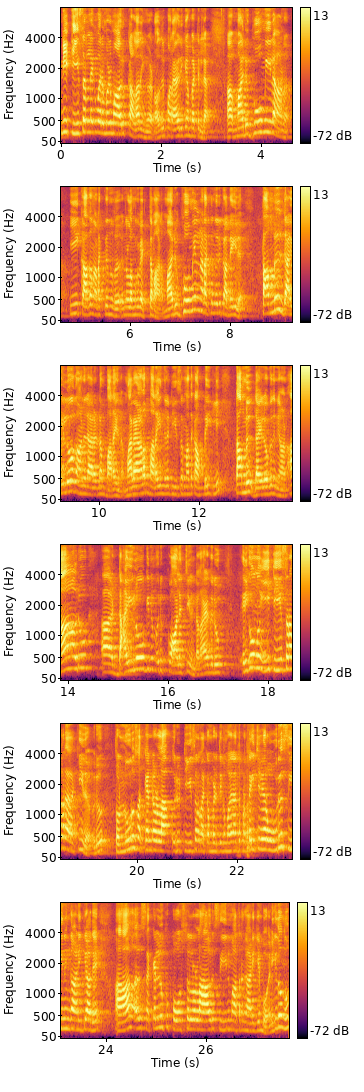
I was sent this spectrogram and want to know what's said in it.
ഇനി ടീസറിലേക്ക് വരുമ്പോഴും ആ ഒരു കളറിങ് കേട്ടോ. അതിൽ പറയാതിരിക്കാൻ പറ്റില്ല. മരുഭൂമിയിലാണ് ഈ കഥ നടക്കുന്നത് എന്നുള്ളത് നമുക്ക് വ്യക്തമാണ്. മരുഭൂമിയിൽ നടക്കുന്ന ഒരു കഥയിൽ തമിഴ് ഡയലോഗാണ് ലാലേട്ടൻ പറയുന്നത്. മലയാളം പറയുന്നില്ല ടീച്ചറിനകത്ത് കംപ്ലീറ്റ്ലി തമിഴ് ഡയലോഗ് തന്നെയാണ്. ആ ഒരു ഡയലോഗിനും ഒരു ക്വാളിറ്റി ഉണ്ട്. അതായത് ഒരു എനിക്ക് തോന്നുന്നു ഈ ടീസർ അവർ ഇറക്കിയത് ഒരു തൊണ്ണൂറ് സെക്കൻഡുള്ള ഒരു ടീസർ ഇറക്കുമ്പോഴത്തേക്കും അതിനകത്ത് പ്രത്യേകിച്ച് വേറെ ഒരു സീനും കാണിക്കാതെ ആ സെക്കൻഡ് ലുക്ക് പോസ്റ്ററിലുള്ള ആ ഒരു സീൻ മാത്രം കാണിക്കുമ്പോൾ എനിക്ക് തോന്നുന്നു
